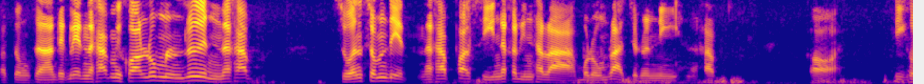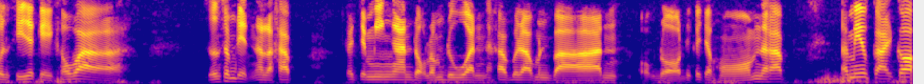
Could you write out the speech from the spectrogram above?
ก็ตรงสนามเด็กเล่นนะครับ มีความร่มรื่นนะครับ สวนสมเด็จนะครับ พระศรีนครินทราบรมราชชนนีนะครับ ก็ที่คนศรีสะเกดเขาว่าสวนสมเด็จนั่นแหละครับ ก็จะมีงานดอกลำดวนนะครับ เวลามันบานออกดอกนี่ก็จะหอมนะครับ ถ้ามีโอกาสก็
